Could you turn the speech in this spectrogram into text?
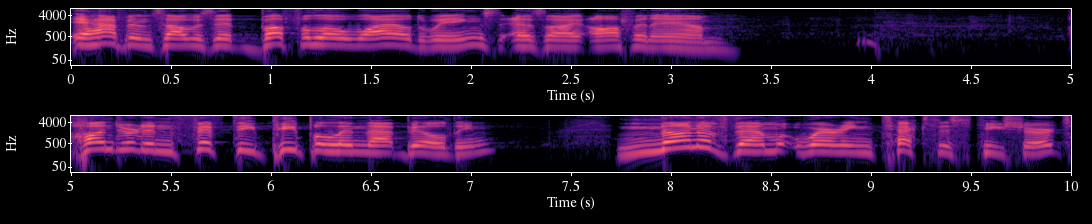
It happens. I was at Buffalo Wild Wings, as I often am. 150 people in that building. None of them wearing Texas t shirts,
